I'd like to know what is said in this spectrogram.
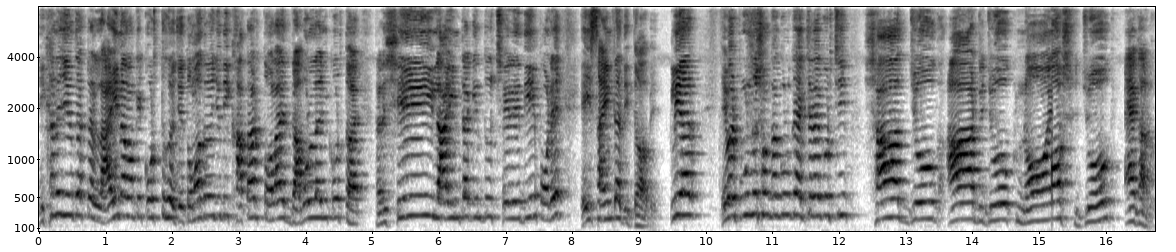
এখানে যেহেতু একটা লাইন আমাকে করতে হয়েছে, তোমাদেরও যদি খাতার তলায় ডাবল লাইন করতে হয়, তাহলে সেই লাইনটা কিন্তু ছেড়ে দিয়ে পরে এই সাইনটা দিতে হবে। ক্লিয়ার এবার পূর্ণ সংখ্যাগুলোকে এক জায়গায় করছি। সাত যোগ আট যোগ নয়, দশ যোগ এগারো।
